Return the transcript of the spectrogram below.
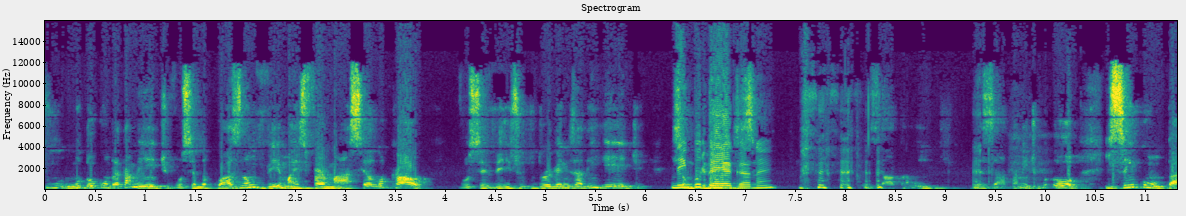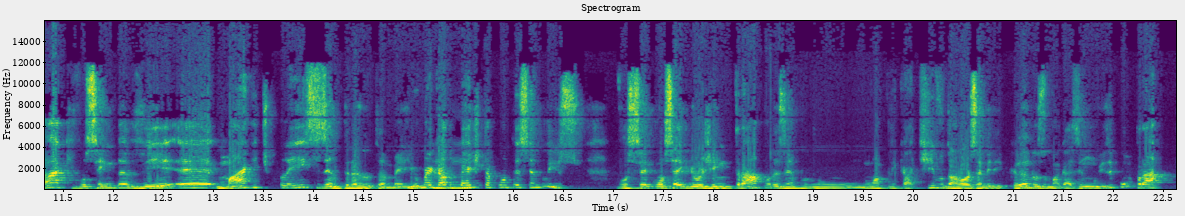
mudou completamente. Você quase não vê mais farmácia local. Você vê isso tudo organizado em rede. Nem São bodega, grandes... né? Exatamente. Exatamente, mudou. E sem contar que você ainda vê é, marketplaces entrando também. E o mercado uhum. pet está acontecendo isso. Você consegue hoje entrar, por exemplo, num, num aplicativo da lojas americanas, do Magazine Luiza, e comprar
